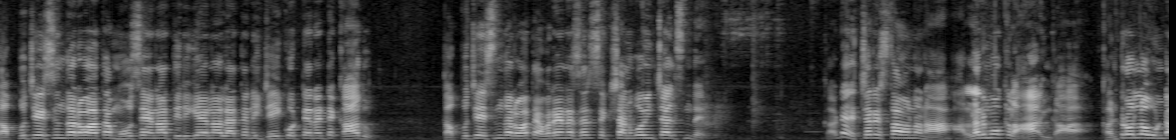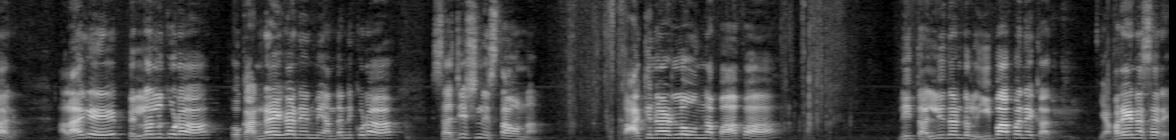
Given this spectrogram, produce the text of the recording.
తప్పు చేసిన తర్వాత మోసేనా తిరిగేనా లేకపోతే నీకు జై కొట్టానంటే కాదు. తప్పు చేసిన తర్వాత ఎవరైనా సరే శిక్ష అనుభవించాల్సిందే. కాబట్టి హెచ్చరిస్తూ ఉన్నాను. అల్లరి మూకలు ఇంకా కంట్రోల్లో ఉండాలి. అలాగే పిల్లల్ని కూడా ఒక అన్నయ్యగా నేను మీ అందరినీ కూడా సజెషన్ ఇస్తూ ఉన్నాను కాకినాడలో ఉన్న పాప నీ తల్లిదండ్రులు ఈ పాపనే కాదు ఎవరైనా సరే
